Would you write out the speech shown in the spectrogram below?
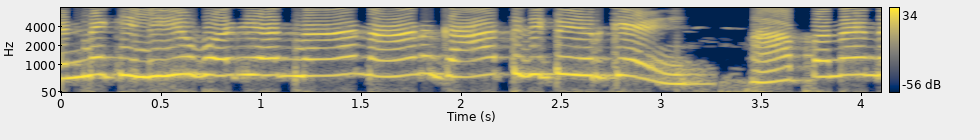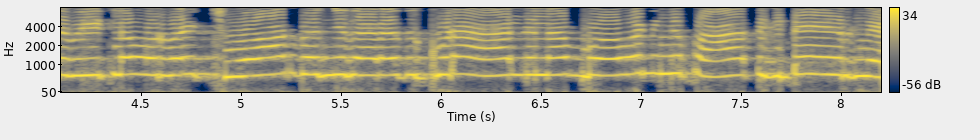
என்னைக்கு லீவ் போடுறான்னா நானும் காத்துக்கிட்டு இருக்கேன் அப்பதான் இந்த வீட்ல ஒரு வாய் சோறு பஞ்சு தரது கூட ஆள் எல்லாம் போக நீங்க பாத்துக்கிட்டே இருங்க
